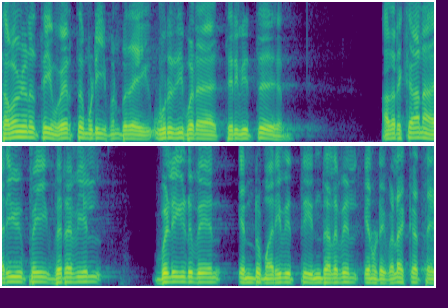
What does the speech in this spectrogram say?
தமிழினத்தை உயர்த்த முடியும் என்பதை உறுதிபட தெரிவித்து அதற்கான அறிவிப்பை விரைவில் வெளியிடுவேன் என்றும் அறிவித்து இந்த அளவில் என்னுடைய விளக்கத்தை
